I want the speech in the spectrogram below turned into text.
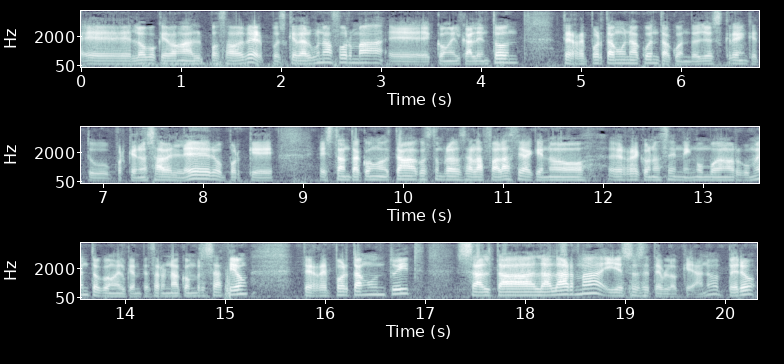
eh, Lobo que van al pozo a beber? Pues que de alguna forma, eh, con el calentón, te reportan una cuenta cuando ellos creen que tú, porque no saben leer o porque están tan, acostumbrados a la falacia que no eh, reconocen ningún buen argumento con el que empezar una conversación, te reportan un tweet, salta la alarma y eso se te bloquea, ¿no? Pero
